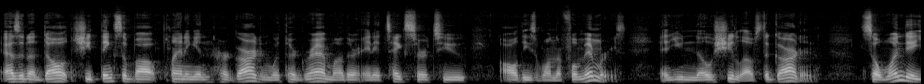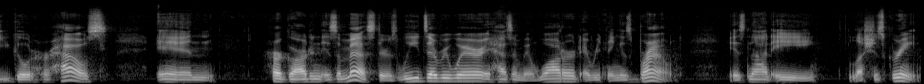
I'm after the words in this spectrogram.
As an adult, she thinks about planting in her garden with her grandmother, and it takes her to all these wonderful memories. And you know she loves the garden. So one day you go to her house, and her garden is a mess. There's weeds everywhere. It hasn't been watered. Everything is brown. It's not a luscious green.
